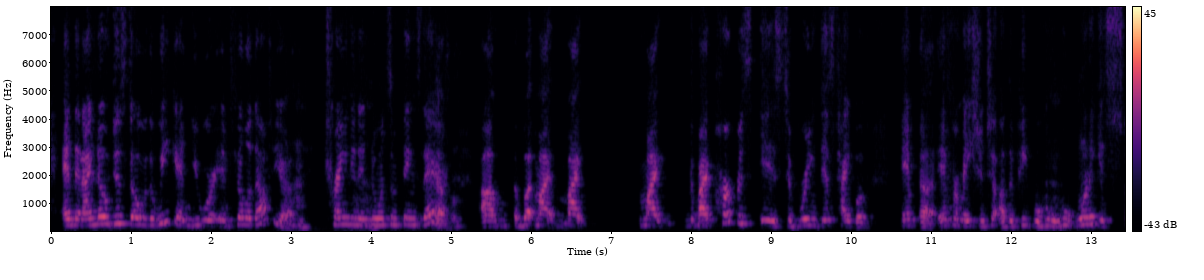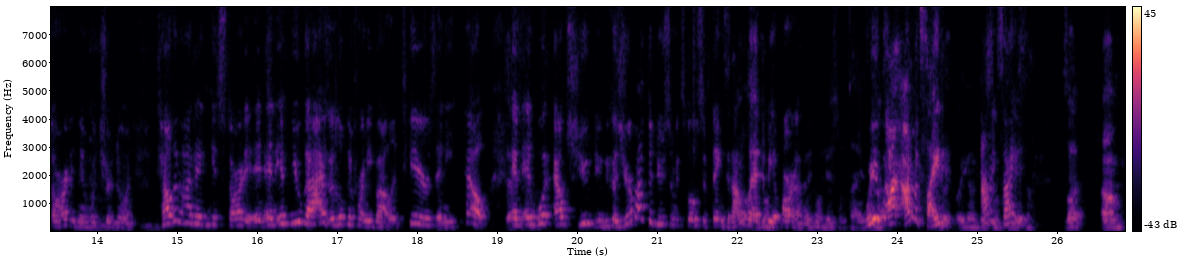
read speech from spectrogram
and then I know just over the weekend you were in Philadelphia mm-hmm. training mm-hmm. and doing some things there. Um, but my my my my purpose is to bring this type of uh, information to other people who, mm-hmm. who want to get started in what mm-hmm. you're doing. Tell them how they can get started. And, and if you guys are looking for any volunteers, any help, and, and what else you do, because you're about to do some explosive things, and I'm oh, glad to be a part of it. We're gonna get some things. We, I, am excited. I'm excited. But um,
